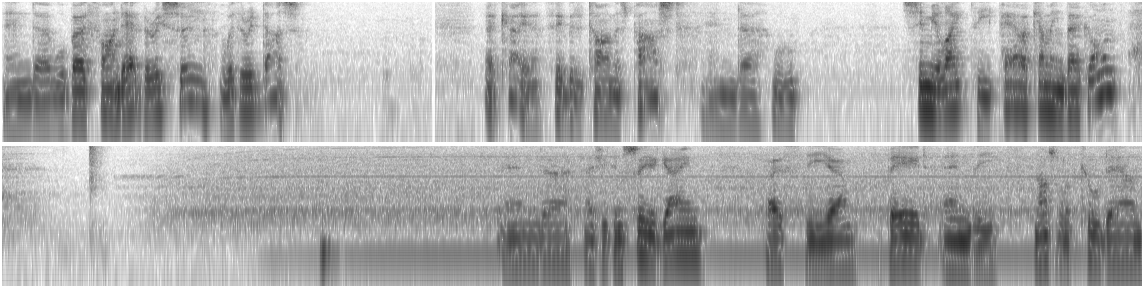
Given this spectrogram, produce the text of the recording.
And uh, we'll both find out very soon whether it does. Okay, a fair bit of time has passed and uh, we'll simulate the power coming back on. and uh, as you can see again both the um, bed and the nozzle have cooled down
